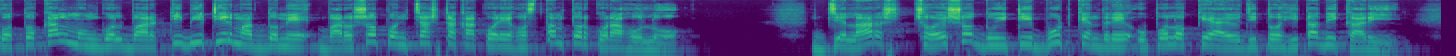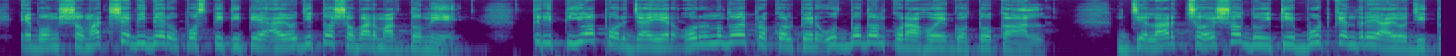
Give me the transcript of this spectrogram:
গতকাল মঙ্গলবার টিবিটির মাধ্যমে বারোশো পঞ্চাশ টাকা করে হস্তান্তর করা হলো। জেলার ছয়শো দুইটি বুট কেন্দ্রে উপলক্ষে আয়োজিত হিতাধিকারী এবং সমাজসেবীদের উপস্থিতিতে আয়োজিত সবার মাধ্যমে তৃতীয় পর্যায়ের অরুণোদয় প্রকল্পের উদ্বোধন করা হয় গতকাল। জেলার ছয়শো দুইটি বুট কেন্দ্রে আয়োজিত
